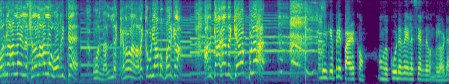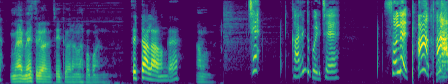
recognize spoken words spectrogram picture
ஒரு நாள்ல இல்ல சில நாள்ல உன்கிட்ட ஒரு நல்ல கனவுல நடக்க முடியாம போயிருக்கலாம். அதுக்காக அந்த கேப்ல உங்களுக்கு எப்படி பழக்கம்? உங்க கூட வேலை செய்யறதவங்களோட மே மேஸ்திரி வேலை செய்து வராங்களா அப்போ பாருங்க. சிட்டாளா அவங்க? ஆமாங்க. கரண்ட் போயிடுச்சே. சொல்லு. ஆ, ஆ,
